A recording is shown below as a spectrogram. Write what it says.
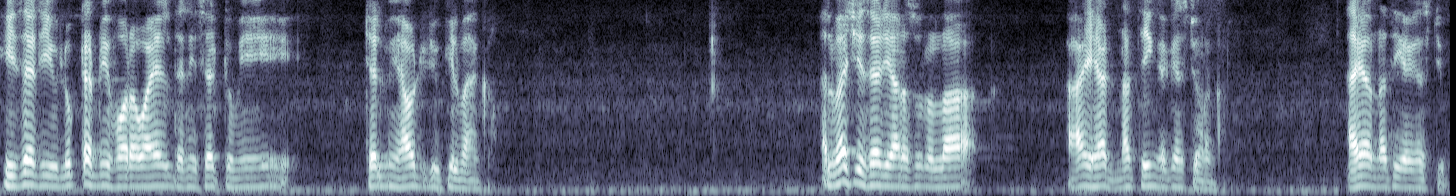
He said, he looked at me for a while, then he said to me, Tell me, how did you kill my uncle? Al-Wahshi said, Ya Rasulullah, I had nothing against your uncle. I have nothing against you.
